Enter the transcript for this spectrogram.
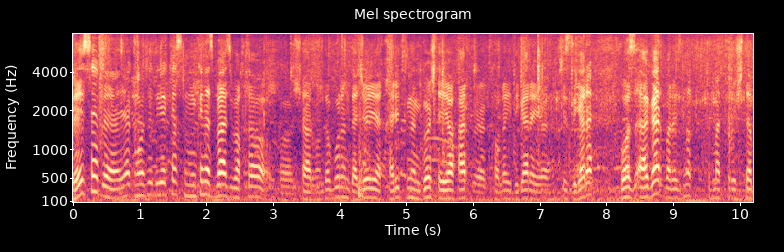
رئیس یک موضوع دیگه است ممکن است بعضی وقتا شهروندا برن در جای خرید کنن گوشت یا هر کالای دیگر یا هر چیز دیگر باز اگر برای اینا قیمت فروشته ب...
